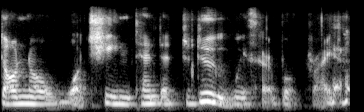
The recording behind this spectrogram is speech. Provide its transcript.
don't know what she intended to do with her book, right? Yeah.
